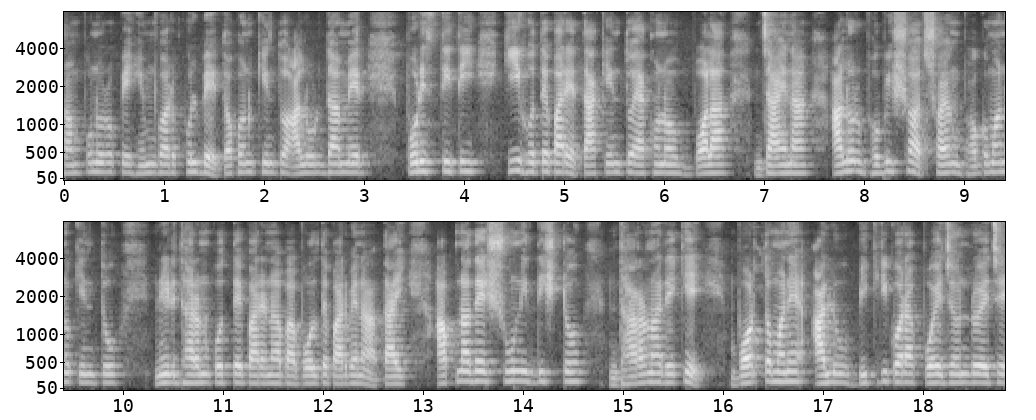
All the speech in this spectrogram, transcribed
সম্পূর্ণরূপে হিমঘর খুলবে, তখন কিন্তু আলুর দামের পরিস্থিতি কি হতে পারে তা কিন্তু এখনও বলা যায় না। আলুর ভবিষ্যৎ স্বয়ং ভগবানও কিন্তু নির্ধারণ করতে পারে না বা বলতে পারবে না। তাই আপনাদের সুনির্দিষ্ট ধারণা রেখে বর্তমানে আলু বিক্রি করা প্রয়োজন রয়েছে।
